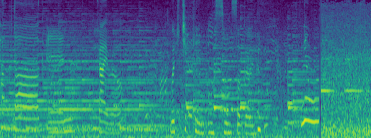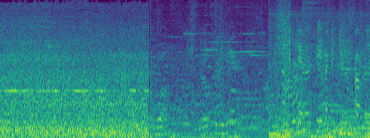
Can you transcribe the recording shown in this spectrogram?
Hot dog and gyro with chicken. Oh, smells so good. Meow. See if I can do this properly.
